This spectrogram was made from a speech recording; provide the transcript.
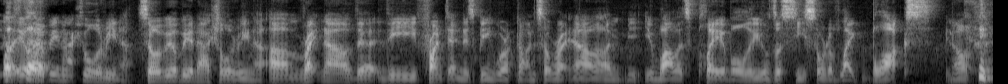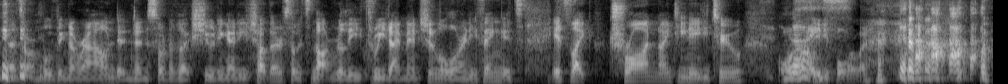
what's no, it'll, the... it'll be an actual arena. So it'll be an actual arena. Um, right now the the front end is being worked on. So right now um, while it's playable you'll just see sort of like blocks you know that are moving around and then sort of like shooting at each other. So it's not really three-dimensional or anything. It's it's like tron 1982 or nice. 84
